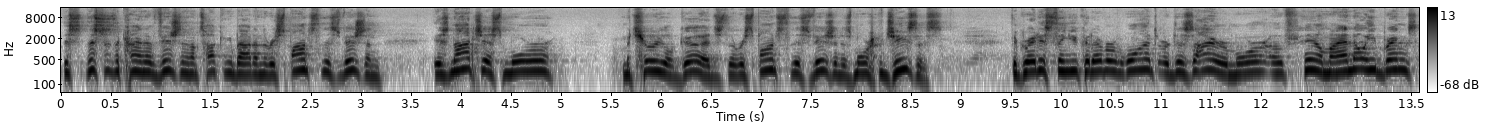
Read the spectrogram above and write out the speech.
This, this is the kind of vision I'm talking about. And the response to this vision is not just more material goods, the response to this vision is more of Jesus. The greatest thing you could ever want or desire, more of Him. I know He brings,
